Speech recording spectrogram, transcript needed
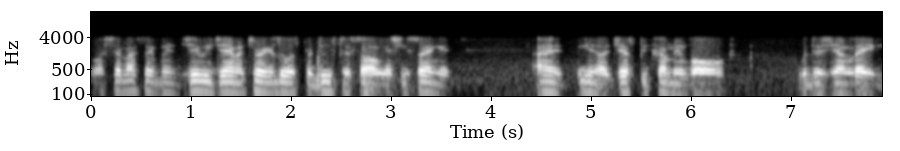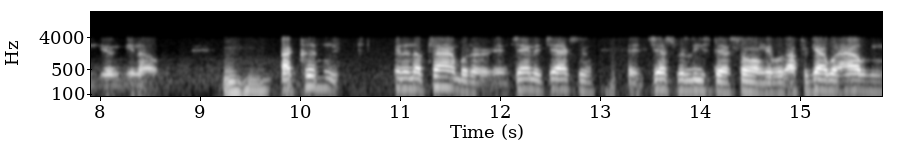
or shall I say, when Jimmy Jam and Terry Lewis produced this song and she sang it, I, you know, just become involved with this young lady, and you know, mm-hmm. I couldn't spend enough time with her. And Janet Jackson had just released that song. It was I forgot what album,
